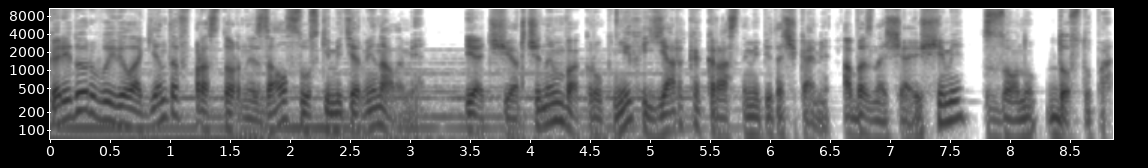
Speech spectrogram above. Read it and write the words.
Коридор вывел агентов в просторный зал с узкими терминалами – и очерченным вокруг них ярко-красными пятачками, обозначающими зону доступа.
